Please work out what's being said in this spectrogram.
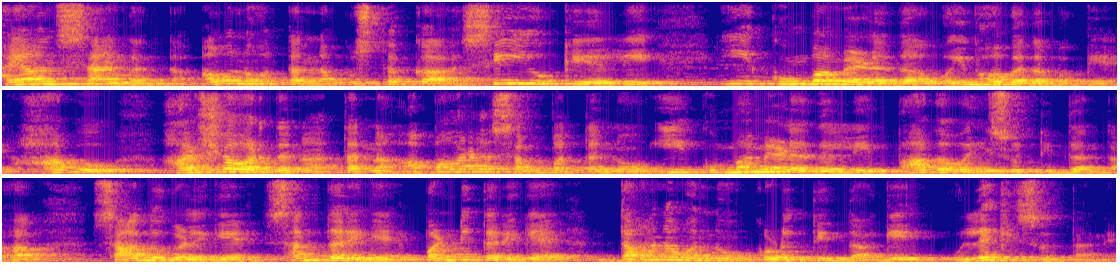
ಹಯಾನ್ ಸ್ಯಾಂಗ್ ಅಂತ. ಅವನು ತನ್ನ ಪುಸ್ತಕ ಸಿ ಯು ಕೆಯಲ್ಲಿ ಈ ಕುಂಭಮೇಳದ ವೈಭವದ ಬಗ್ಗೆ ಹಾಗೂ ಹರ್ಷವರ್ಧನ ತನ್ನ ಅಪಾರ ಸಂಪತ್ತನ್ನು ಈ ಕುಂಭಮೇಳದಲ್ಲಿ ಭಾಗವಹಿಸುತ್ತಿದ್ದಂತಹ ಸಾಧುಗಳಿಗೆ, ಸಂತರಿಗೆ, ಪಂಡಿತರಿಗೆ ದಾನವನ್ನು ಕೊಡುತ್ತಿದ್ದಾಗಿ ಉಲ್ಲೇಖಿಸುತ್ತಾನೆ.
